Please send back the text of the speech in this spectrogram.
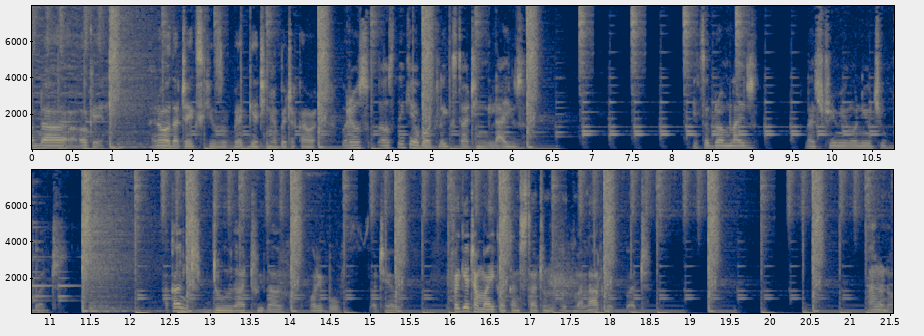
and uh, okay, I know that excuse of getting a better camera, but I was I was thinking about like starting lives, Instagram lives, live streaming on YouTube, but I can't do that with a horrible whatever. If I get a mic, I can start on with my laptop, but I don't know.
